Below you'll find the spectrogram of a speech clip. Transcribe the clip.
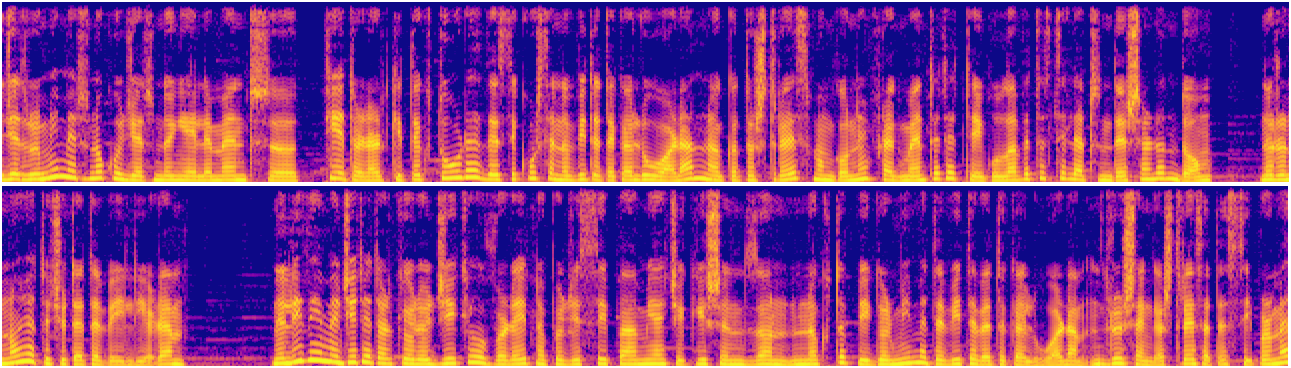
Gjatë gërmimit nuk u gjet ndonjë element tjetër arkitekture dhe sikurse në vitet e kaluara në këtë shtresë mungonin fragmentet e tegullave të cilat ndeshen rëndom në rrënojat e qyteteve ilire. Në lidhje me gjetjet arkeologjike u vërejt në përgjithësi pamja që kishin dhënë në këtë pikë gërmimet e viteve të kaluara. Ndryshe nga shtresat e sipërme,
